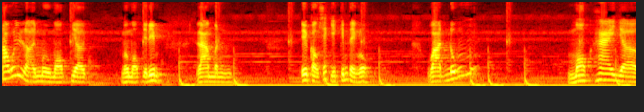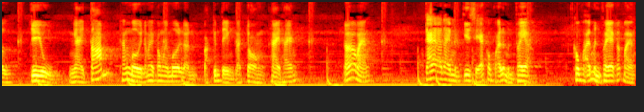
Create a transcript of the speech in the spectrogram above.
tối lại 11 giờ 11 giờ đêm là mình yêu cầu xét duyệt kiếm tiền luôn. Và đúng 1 2 giờ chiều ngày 8 tháng 10 năm 2020 là bạc kiếm tiền là tròn 2 tháng. Đó các bạn, cái ở đây mình chia sẻ không phải là mình phe không phải mình phe các bạn,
